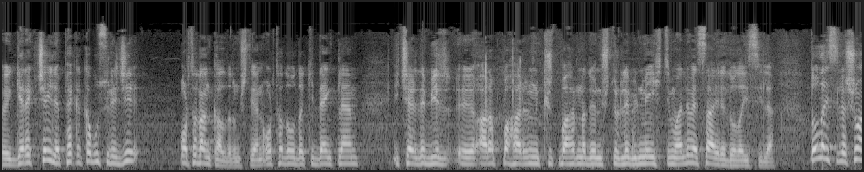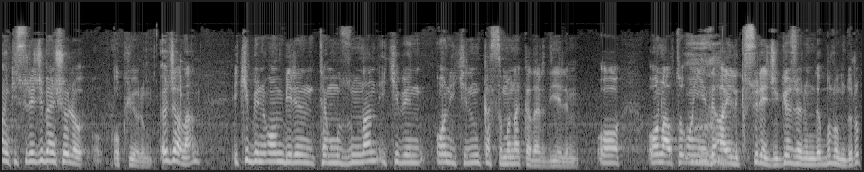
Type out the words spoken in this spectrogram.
e, gerekçeyle PKK bu süreci ortadan kaldırmıştı. Yani Orta Doğu'daki denklem, içeride bir e, Arap Baharı'nın Kürt Baharı'na dönüştürülebilme ihtimali vesaire dolayısıyla. Dolayısıyla şu anki süreci ben şöyle okuyorum. Öcalan 2011'in Temmuz'undan 2012'nin Kasım'ına kadar diyelim. O 16-17 aylık süreci göz önünde bulundurup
